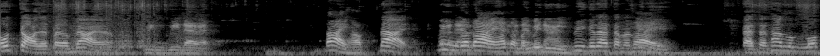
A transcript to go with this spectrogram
รถจอดจะเติมได้อะวิ่งวิ่งได้ไหม ได้ครับ ได้ วิ่งก็ได้ฮะแต่มันไม่ดี วิ่งก็ได้แต่มันไม่ใช่ดี แต่แต่ถ้ารถรถ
